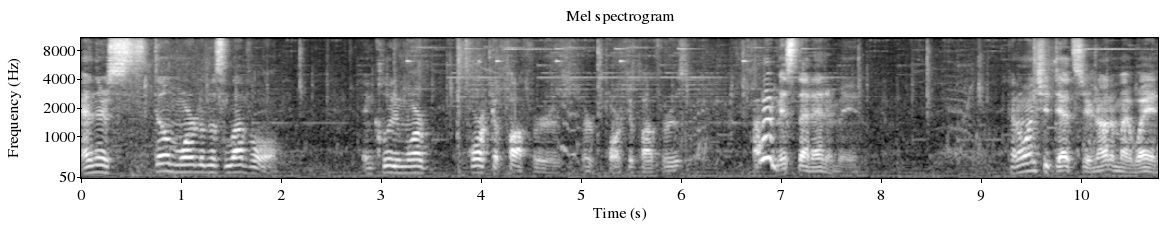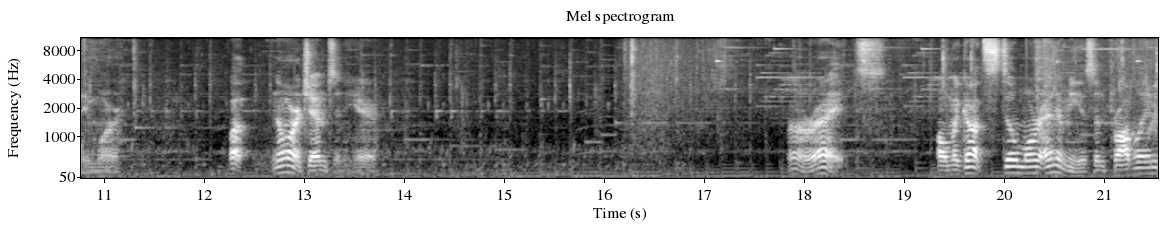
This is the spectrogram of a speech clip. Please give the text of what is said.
And there's still more to this level. Including more Porcupuffers. Or Porcupuffers. How did I miss that enemy? Kinda want you dead so you're not in my way anymore. Well, no more gems in here. Alright. Oh my god, still more enemies and probably...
